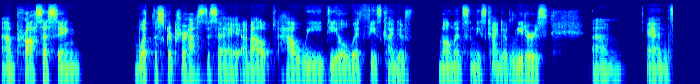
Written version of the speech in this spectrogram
um, processing what the scripture has to say about how we deal with these kind of moments and these kind of leaders. Um, and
